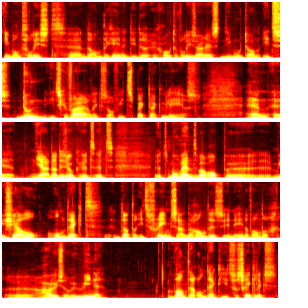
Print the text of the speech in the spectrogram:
iemand verliest, hè, dan degene die de grote verliezer is, die moet dan iets doen. Iets gevaarlijks of iets spectaculairs. En ja, dat is ook het, het, het moment waarop uh, Michel ontdekt dat er iets vreemds aan de hand is in een of ander uh, huis, een ruïne. Want daar ontdekt hij iets verschrikkelijks.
